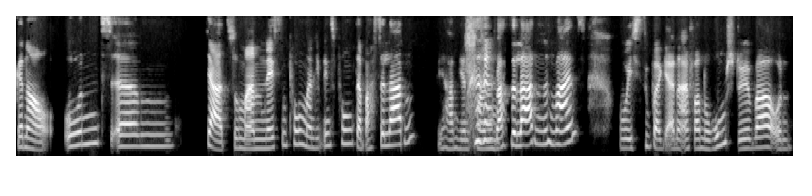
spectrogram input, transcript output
Genau. Und, ähm, ja, zu meinem nächsten Punkt, mein Lieblingspunkt, der Bastelladen. Wir haben hier 'n tollen Bastelladen in Mainz, wo ich super gerne einfach nur rumstöbere und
